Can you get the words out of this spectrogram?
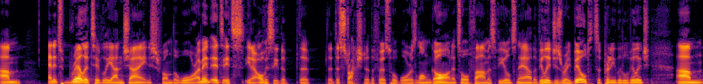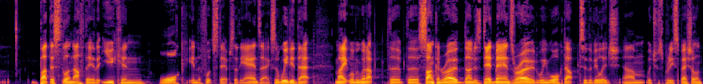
Um, and it's relatively unchanged from the war. I mean, it's it's you know obviously the the the destruction of the First World War is long gone. It's all farmers' fields now. The village is rebuilt. It's a pretty little village, um, but there's still enough there that you can walk in the footsteps of the Anzacs. And we did that, mate, when we went up the, the sunken road known as Dead Man's Road. We walked up to the village, um, which was pretty special, and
